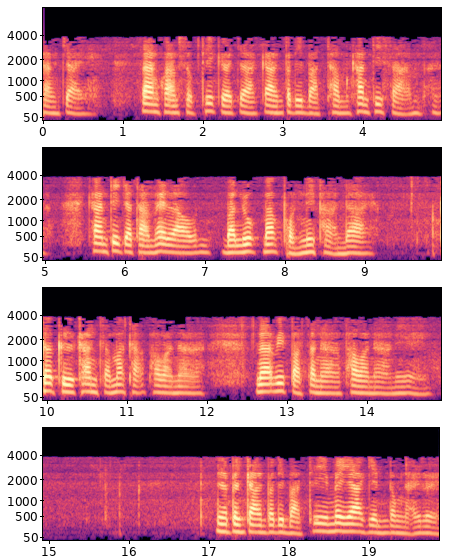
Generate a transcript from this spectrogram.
ทางใจ สร้างความสุขที่เกิดจากการปฏิบัติธรรมขั้นที่สาม ขั้นที่จะทำให้เราบรรลุมรรคผลนิพพานได้ ก็คือขั้นสมถภาวนา และวิปัสสนาภาวนานี้เองเนี่ยเป็นการปฏิบัติที่ไม่ยากเย็นตรงไหนเลย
